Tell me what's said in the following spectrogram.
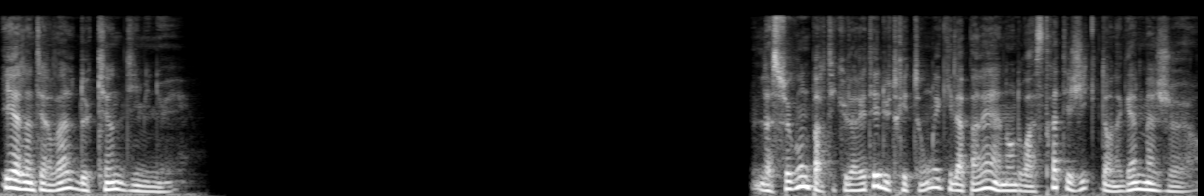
et à l'intervalle de quinte diminuée. La seconde particularité du triton est qu'il apparaît à un endroit stratégique dans la gamme majeure,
